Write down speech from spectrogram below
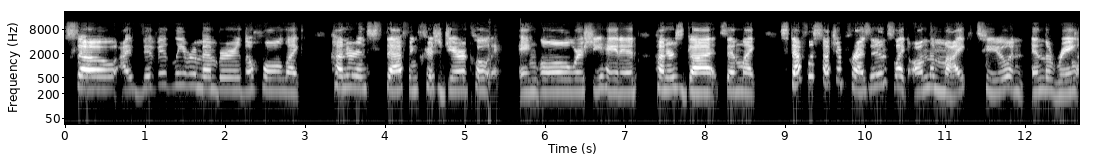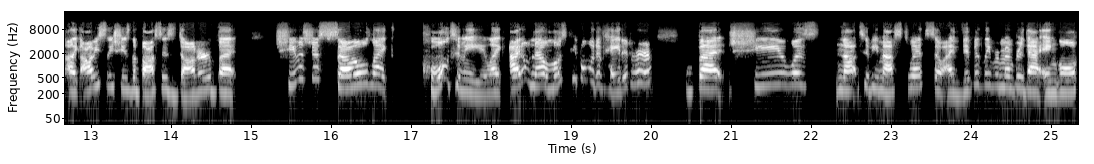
so I vividly remember the whole like Hunter and Steph and Chris Jericho angle where she hated Hunter's guts and like Steph was such a presence like on the mic too and in the ring. Like obviously she's the boss's daughter, but she was just so like cool to me. Like I don't know, most people would have hated her, but she was not to be messed with. So I vividly remember that angle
